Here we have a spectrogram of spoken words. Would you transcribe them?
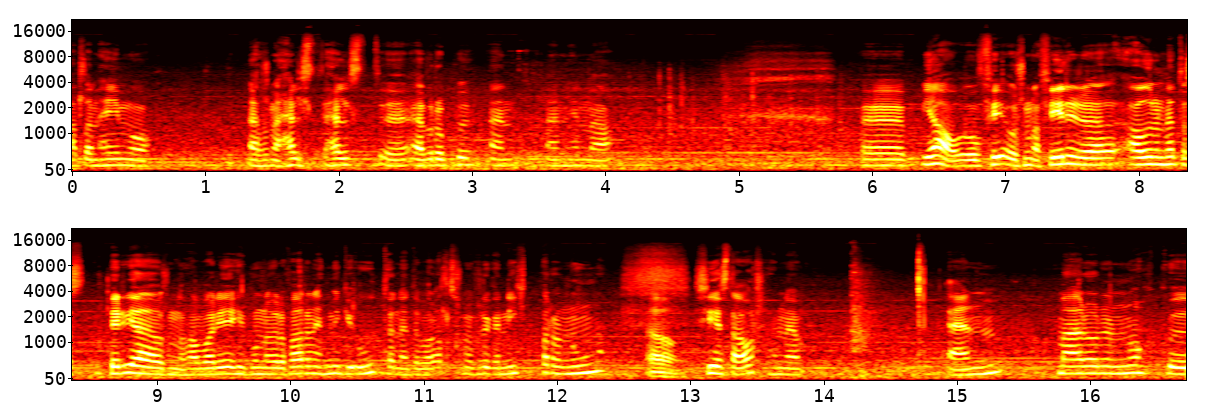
allan heim og eða svona helst, helst uh, Evrópu en, en hérna uh, já og, og svona fyrir að áður en þetta byrjaði og svona þá var ég ekki búinn að vera að fara neitt mikið út þannig að þetta var allt svona frekar nýtt bara núna já, síðasta ár þannig að en maður orðinn nokkuð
